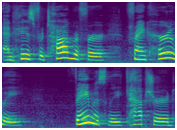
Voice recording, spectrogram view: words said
and his photographer Frank Hurley famously captured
